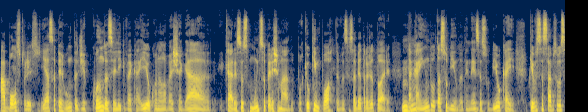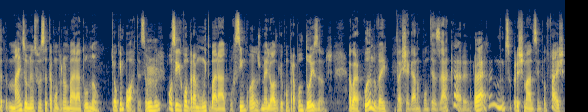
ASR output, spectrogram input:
a bons preços. E essa pergunta de quando a Selic vai cair ou quando ela vai chegar, cara, isso é muito superestimado. Porque o que importa é você saber a trajetória. Uhum. Tá caindo ou tá subindo? A tendência é subir ou cair. Porque você sabe se você, mais ou menos, se você tá comprando barato ou não. Que é o que importa. Se eu uhum. conseguir comprar muito barato por cinco anos, melhor do que comprar por dois anos. Agora, quando vai, vai chegar no ponto exato, cara, é. é muito superestimado, assim, tanto faz.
